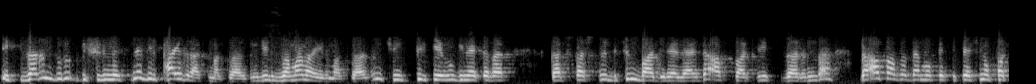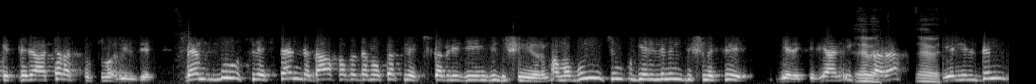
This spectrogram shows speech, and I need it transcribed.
İktidarın durup düşünmesine bir pay bırakmak lazım. Bir zaman ayırmak lazım. Çünkü Türkiye bugüne kadar karşılaştığı bütün badirelerde AK Parti iktidarında daha fazla demokratikleşme paketleri açarak kurtulabildi. Ben bu süreçten de daha fazla demokrasiyle çıkabileceğimizi düşünüyorum. Ama bunun için bu gerilimin düşmesi gerekir. Yani iktidara evet, evet. yenildim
